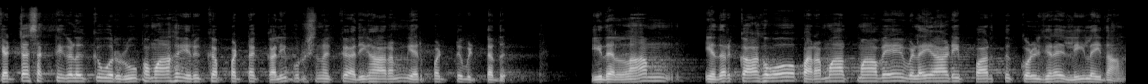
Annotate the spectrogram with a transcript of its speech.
கெட்ட சக்திகளுக்கு ஒரு ரூபமாக இருக்கப்பட்ட கலிபுருஷனுக்கு அதிகாரம் ஏற்பட்டு விட்டது. இதெல்லாம் எதற்காகவோ பரமாத்மாவே விளையாடி பார்த்து கொள்கிற லீலைதான்.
